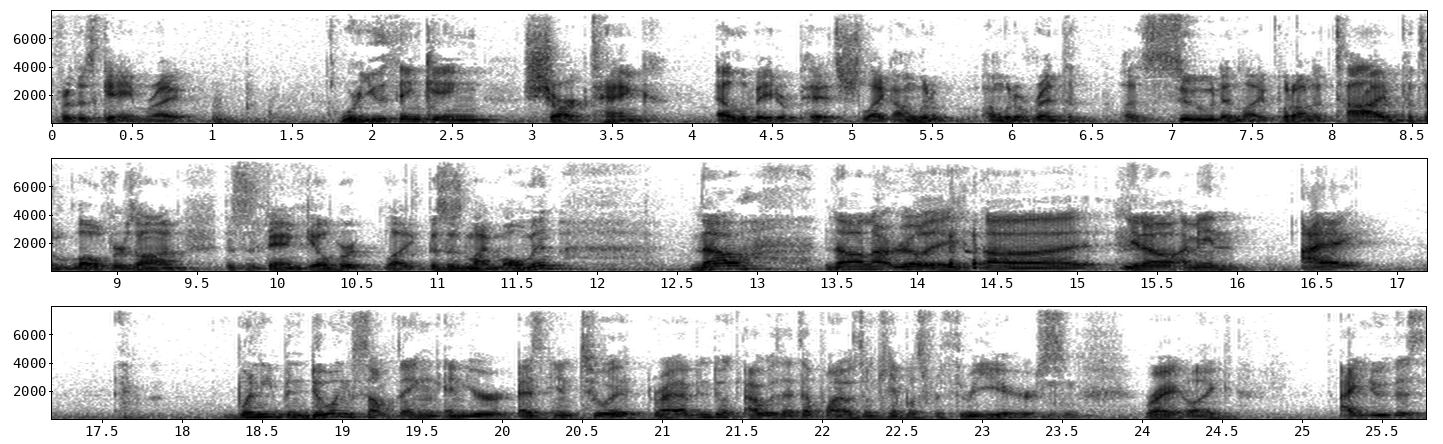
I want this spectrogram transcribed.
for this game, right? Were you thinking Shark Tank elevator pitch like I'm to I'm to rent a, a suit and like put on a tie and put some loafers on. This is Dan Gilbert. Like this is my moment. No, no, not really. uh, you know, I mean, I when you've been doing something and you're as into it, right? I've been doing. I was at that point. I was doing Campless for three years, Mm-hmm. right? Like. I knew this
